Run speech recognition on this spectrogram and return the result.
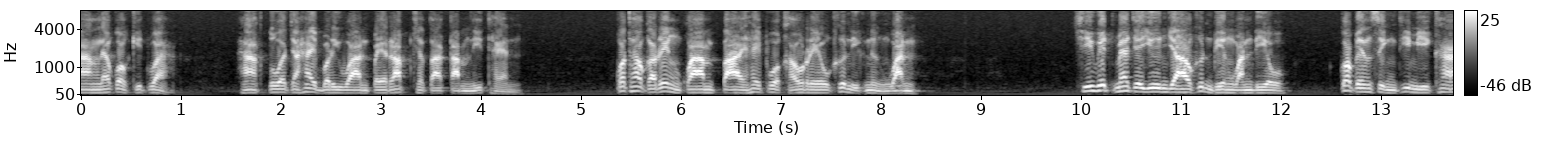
นางแล้วก็คิดว่า หากตัวจะให้บริวารไปรับชะตากรรมนี้แทน ก็เท่ากับเร่งความตายให้พวกเขาเร็วขึ้นอีกหนึ่งวัน ชีวิตแม้จะยืนยาวขึ้นเพียงวันเดียว ก็เป็นสิ่งที่มีค่า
